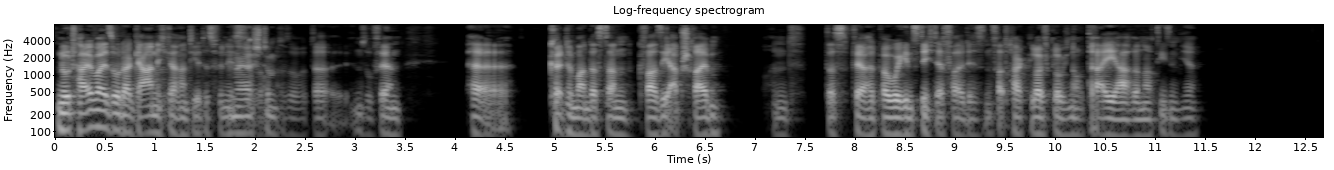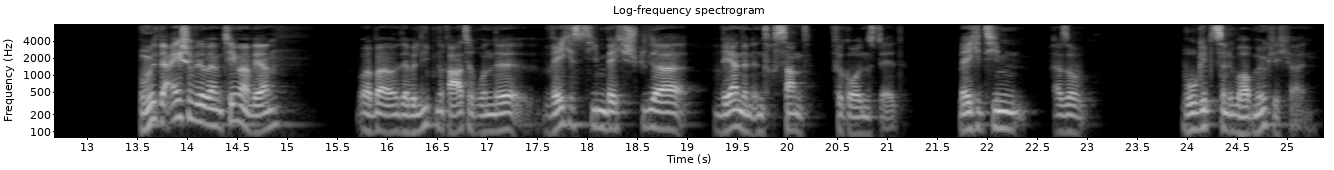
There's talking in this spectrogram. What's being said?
nur teilweise oder gar nicht garantiert ist für nächstes Jahr. Ja, stimmt. Also da, insofern äh, könnte man das dann quasi abschreiben und das wäre halt bei Wiggins nicht der Fall. Dessen Vertrag läuft, glaube ich, noch drei Jahre nach diesem hier. Womit wir eigentlich schon wieder beim Thema wären, oder bei der beliebten Raterunde, welches Team, welche Spieler wären denn interessant für Golden State? Welche Team, also wo gibt es denn überhaupt Möglichkeiten?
